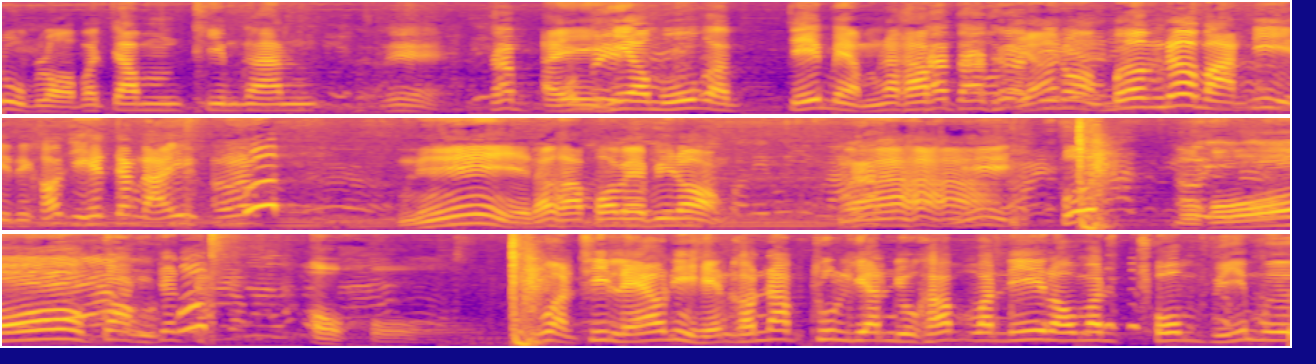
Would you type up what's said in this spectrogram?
รูปหล่อประจำทีมงาน นี่ถ้าไอผมมี เฮียหมูกับเจ๊แหม่มนะครับถ้าตาเทิดดี๋ยวพี่น้องเบิ้งเด้อบาทนี่ที่เขาจีเฮ็ดจังไหน เออ นี่นะครับพ่อแม่พี่น้องมานี่ปุ๊บโอ้โหกล้องจะโอ้โหงวดที่แล้วนี่เห็นเขานับทุเรียนอยู่ครับ วันนี้เรามาชมฝีมือ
